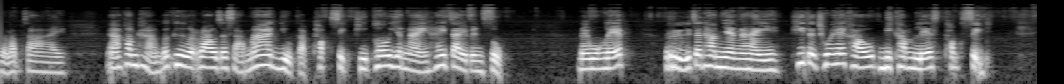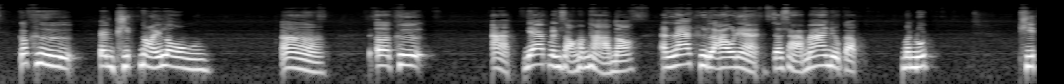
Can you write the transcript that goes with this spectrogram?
สำหรับใจ นะคำถามก็คือเราจะสามารถอยู่กับ toxic people ยังไงให้ใจเป็นสุข ในวงเล็บ หรือจะทำยังไงที่จะช่วยให้เขา become less toxic ก็คือเป็นพิษน้อยลง เออเออคืออะแยกเป็นสองคำถามเนาะอันแรกคือเราเนี่ยจะสามารถอยู่กับมนุษย์พิษ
